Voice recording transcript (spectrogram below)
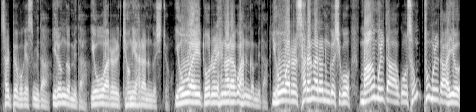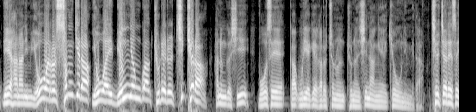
살펴보겠습니다. 이런 겁니다. 여호와를 경외하라는 것이죠. 여호와의 도를 행하라고 하는 겁니다. 여호와를 사랑하라는 것이고 마음을 다하고 성품을 다하여 내 하나님 여호와를 섬기라. 여호와의 명령과 규례를 지켜라 하는 것이 모세가 우리에게 가르쳐주는 주는 신앙의 교훈입니다. 7절에서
